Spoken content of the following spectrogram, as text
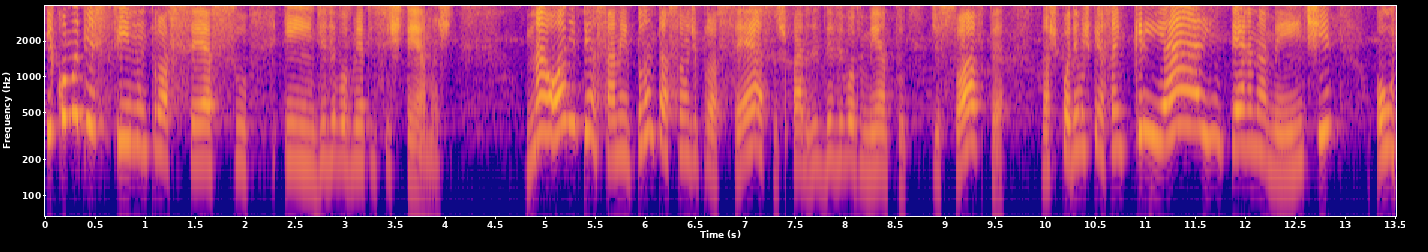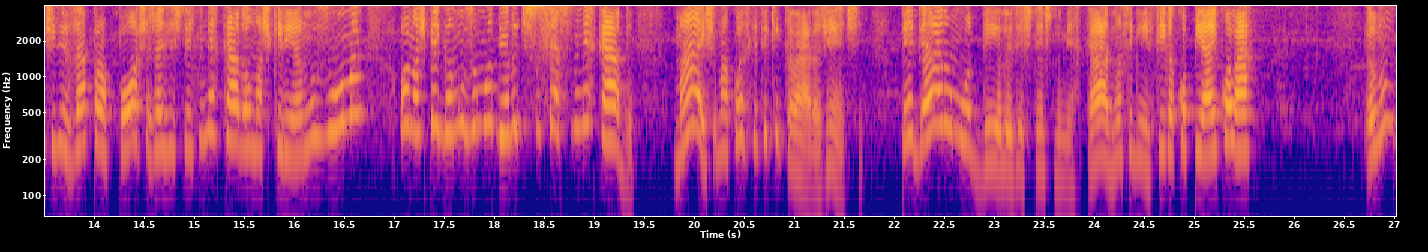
e como eu defino um processo em desenvolvimento de sistemas? Na hora de pensar na implantação de processos para desenvolvimento de software, nós podemos pensar em criar internamente ou utilizar propostas já existentes no mercado. Ou nós criamos uma, nós pegamos um modelo de sucesso no mercado. Mas uma coisa que fique clara, gente: pegar um modelo existente no mercado não significa copiar e colar. Eu não,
